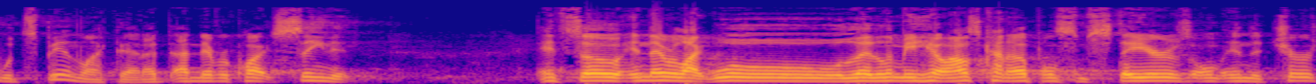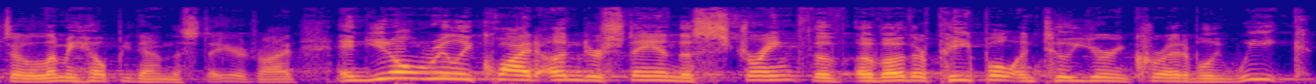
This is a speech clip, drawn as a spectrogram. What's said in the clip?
would spin like that. I, would never quite seen it and so, and they were like, whoa, let, let me help. I was kind of up on some stairs on, in the church. Like, let me help you down the stairs, right? And you don't really quite understand the strength of, of other people until you're incredibly weak.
